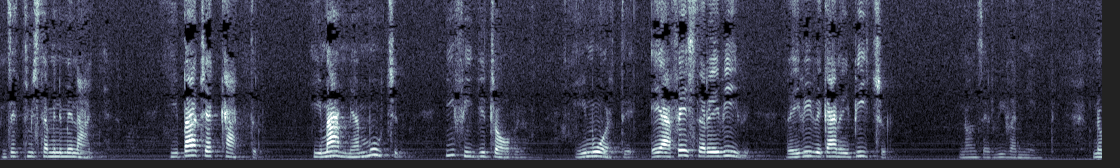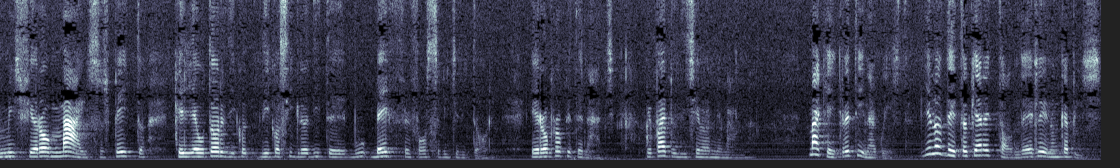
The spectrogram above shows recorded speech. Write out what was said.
mi in menaglia, i padri accattano, i mammi ammucciano, i figli trovano, i morti e a festa revive, revive cani piccioli. Non serviva a niente. Non mi sfiorò mai il sospetto che gli autori di, co- di così gradite bu- beffe fossero i genitori. Ero proprio tenace. Mio padre diceva a mia mamma, ma che cretina questa? Gliel'ho detto chiara e tonda e lei non capisce.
